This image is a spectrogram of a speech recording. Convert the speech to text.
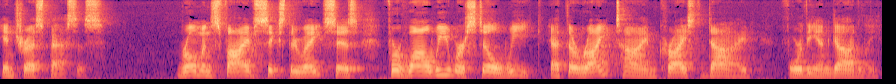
in trespasses. Romans 5 6 through 8 says, For while we were still weak, at the right time Christ died for the ungodly.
